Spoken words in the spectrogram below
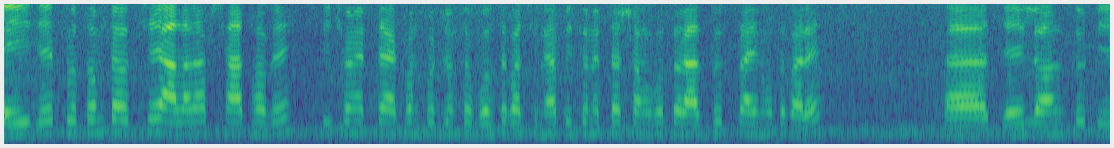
এই যে প্রথমটা হচ্ছে আলারাফ সাত হবে। পিছনেরটা এখন পর্যন্ত বলতে পারছি না। পিছনেরটা সম্ভবত রাজদূত প্রাইম হতে পারে। যেই লঞ্চ দুটি,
